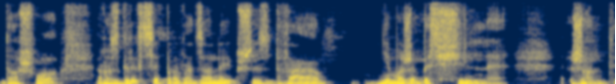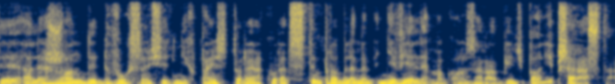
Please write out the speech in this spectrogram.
doszło. Rozgrywce prowadzonej przez dwa, nie może bezsilne rządy, ale rządy dwóch sąsiednich państw, które akurat z tym problemem niewiele mogą zrobić, bo nie przerasta.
